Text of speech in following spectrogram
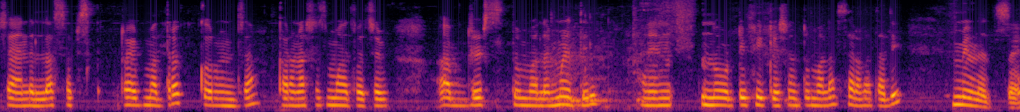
चॅनलला सबस्क्राईब मात्र करून जा. कारण असेच महत्त्वाचे अपडेट्स तुम्हाला मिळतील आणि नोटिफिकेशन तुम्हाला सर्वात आधी मिळत जाईल.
